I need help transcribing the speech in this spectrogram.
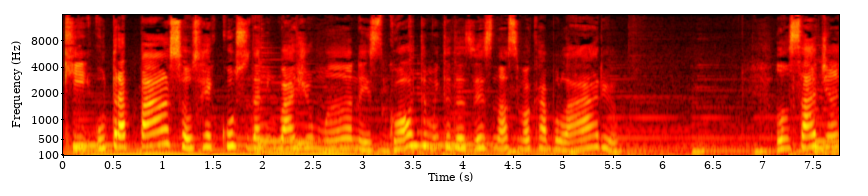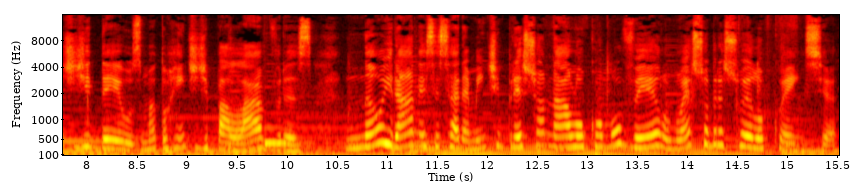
que ultrapassa os recursos da linguagem humana, esgota muitas das vezes nosso vocabulário. Lançar diante de Deus uma torrente de palavras não irá necessariamente impressioná-lo ou comovê-lo, não é sobre a sua eloquência.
